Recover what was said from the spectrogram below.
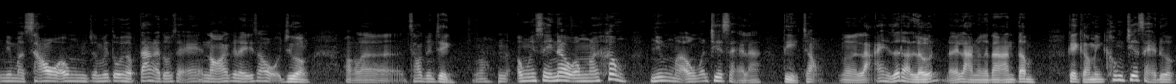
nhưng mà sau ông với tôi hợp tác là tôi sẽ nói cái đấy sau hội trường hoặc là sau chương trình đúng không? ông ấy say no ông nói không nhưng mà ông vẫn chia sẻ là tỷ trọng uh, lãi rất là lớn đấy làm cho người ta an tâm kể cả mình không chia sẻ được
